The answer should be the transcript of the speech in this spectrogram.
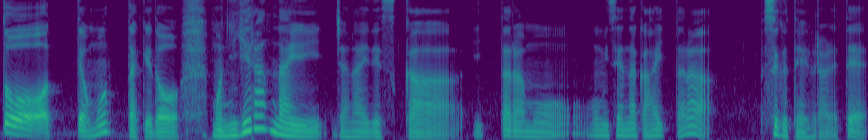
とって思ったけどもう逃げらんないじゃないですか。行ったらもうお店の中入ったらすぐ手振られて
